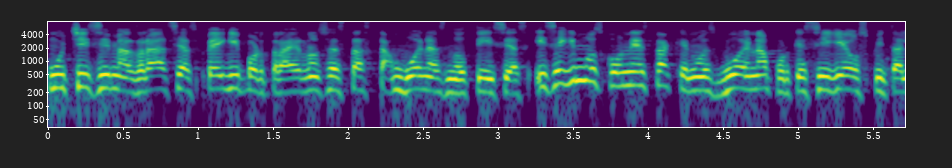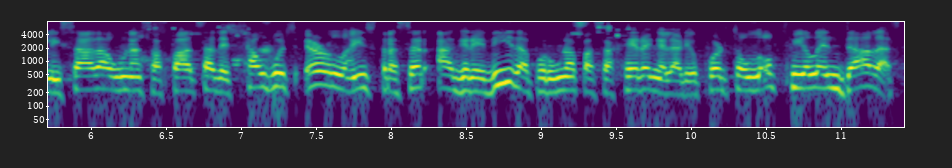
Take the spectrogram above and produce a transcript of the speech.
Muchísimas gracias, Peggy, por traernos estas tan buenas noticias. Y seguimos con esta que no es buena porque sigue hospitalizada una zafata de Southwest Airlines tras ser agredida por una pasajera en el aeropuerto Love Field en Dallas.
